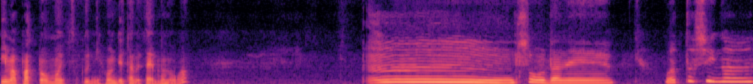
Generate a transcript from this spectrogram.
今パッと思いつく日本で食べたいものは？うーん、そうだね。私が好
